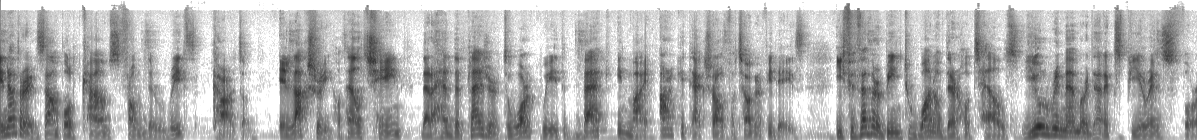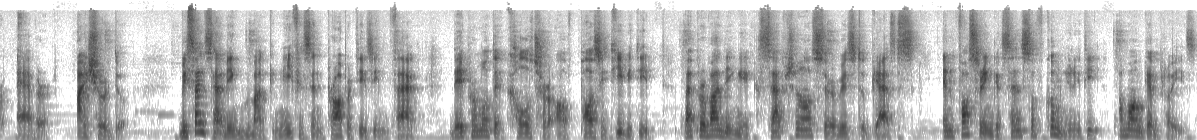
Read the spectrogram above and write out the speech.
Another example comes from the Ritz Carlton, a luxury hotel chain that I had the pleasure to work with back in my architectural photography days. If you've ever been to one of their hotels, you'll remember that experience forever. I sure do. Besides having magnificent properties, in fact, they promote a culture of positivity by providing exceptional service to guests and fostering a sense of community among employees.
